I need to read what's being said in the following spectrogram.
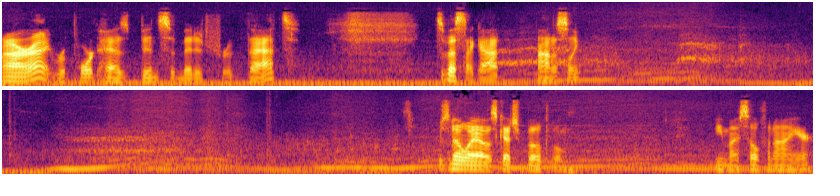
Alright, report has been submitted for that. It's the best I got, honestly. There's no way I was catching both of them. Me, myself, and I here.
